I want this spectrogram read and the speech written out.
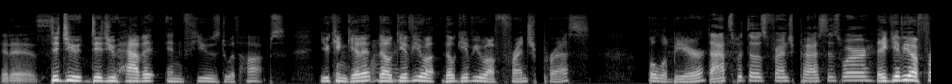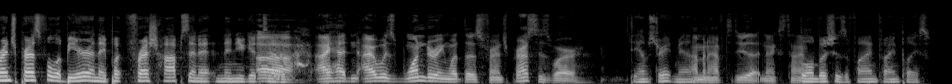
it is. Did you did you have it infused with hops? You can get it. They'll give you a they'll give you a French press full of beer. That's what those French presses were. They give you a French press full of beer and they put fresh hops in it and then you get to Uh, I had I was wondering what those French presses were. damn straight, man. I'm gonna have to do that next time. Bull and Bush is a fine, fine place.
